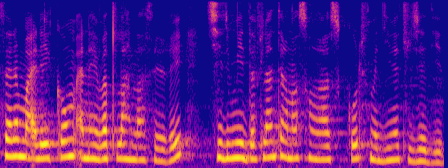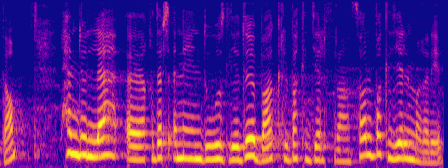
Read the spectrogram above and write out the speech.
السلام عليكم أنا هبة الله ناصيري تلميذة في ال International School في مدينة الجديدة. الحمد لله آه، قدرت أنني ندوز les deux bacs ال bac ديال فرنسا والباك ديال المغرب.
